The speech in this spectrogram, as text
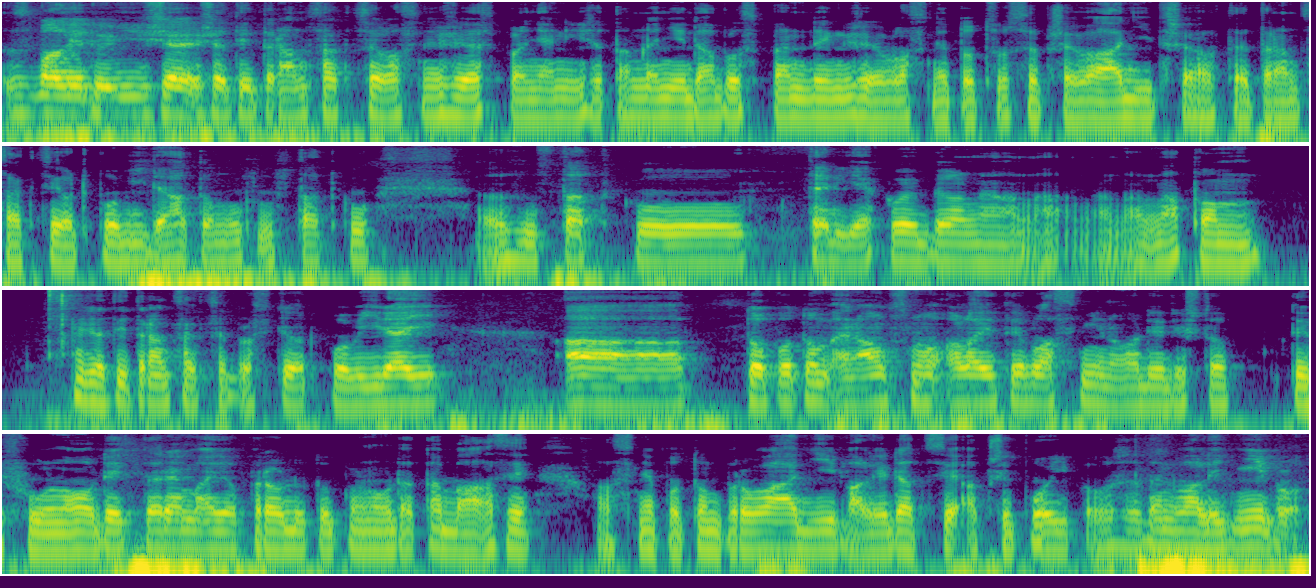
zvalidují, že, že ty transakce vlastně, že je splněný, že tam není double spending, že vlastně to, co se převádí třeba v té transakci, odpovídá tomu zůstatku, zůstatku který jako by byl na, na, na, na tom, že ty transakce prostě odpovídají. A to potom announce, no, ale i ty vlastní nódy, když to ty full nody, které mají opravdu tu plnou databázi, vlastně potom provádí validaci a připojí pouze ten validní blok.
